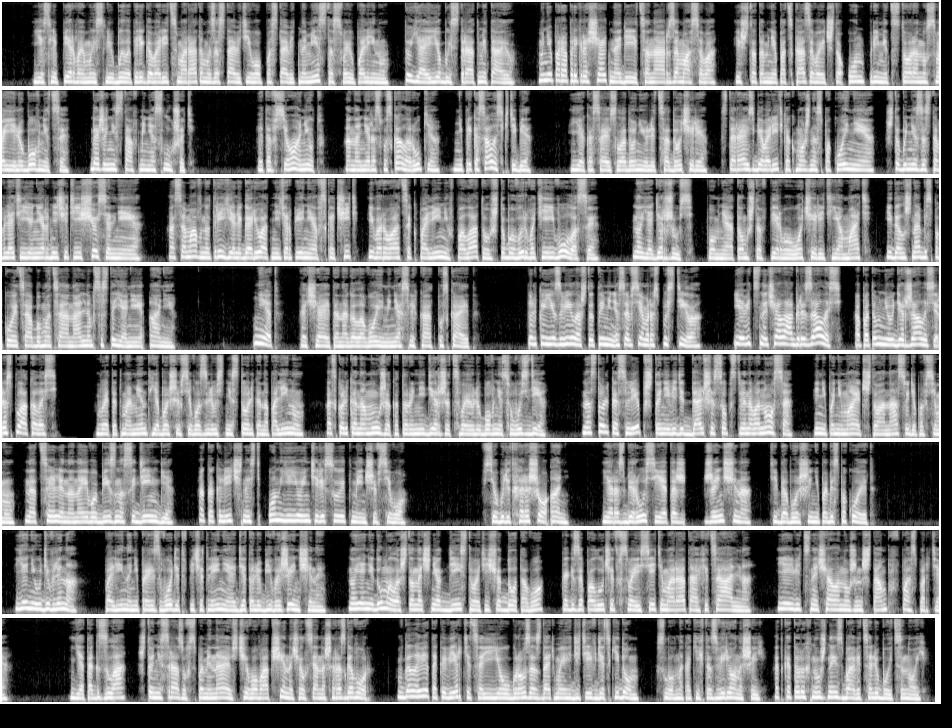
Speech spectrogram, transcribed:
Если первой мыслью было переговорить с Маратом и заставить его поставить на место свою Полину, то я ее быстро отметаю. Мне пора прекращать надеяться на Арзамасова, и что-то мне подсказывает, что он примет сторону своей любовницы, даже не став меня слушать. «Это все, Анют?» Она не распускала руки, не прикасалась к тебе. Я касаюсь ладонью лица дочери, стараюсь говорить как можно спокойнее, чтобы не заставлять ее нервничать еще сильнее. А сама внутри еле горю от нетерпения вскочить и ворваться к Полине в палату, чтобы вырвать ей волосы. Но я держусь, помня о том, что в первую очередь я мать и должна беспокоиться об эмоциональном состоянии Ани. «Нет», — качает она головой и меня слегка отпускает. Только язвила, что ты меня совсем распустила. Я ведь сначала огрызалась, а потом не удержалась и расплакалась. В этот момент я больше всего злюсь не столько на Полину, а сколько на мужа, который не держит свою любовницу в узде. Настолько слеп, что не видит дальше собственного носа и не понимает, что она, судя по всему, нацелена на его бизнес и деньги, а как личность он ее интересует меньше всего. «Все будет хорошо, Ань. Я разберусь, и эта ж... женщина тебя больше не побеспокоит. Я не удивлена. Полина не производит впечатления детолюбивой женщины, но я не думала, что начнет действовать еще до того, как заполучит в своей сети Марата официально. Ей ведь сначала нужен штамп в паспорте. Я так зла, что не сразу вспоминаю, с чего вообще начался наш разговор. В голове так и вертится ее угроза сдать моих детей в детский дом — словно каких-то зверёнышей, от которых нужно избавиться любой ценой.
